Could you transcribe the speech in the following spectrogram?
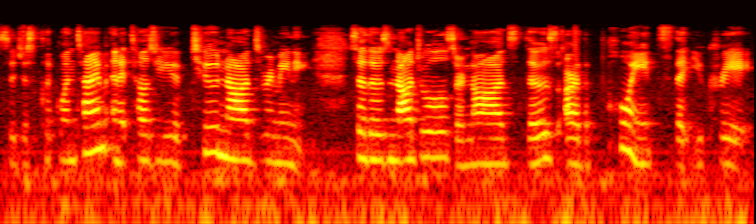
So just click one time and it tells you you have two nodes remaining. So those nodules or nodes, those are the points that you create.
